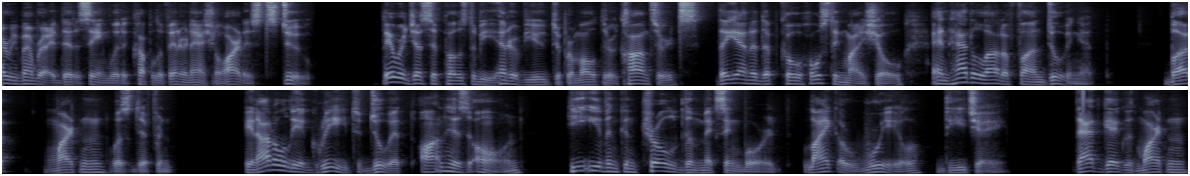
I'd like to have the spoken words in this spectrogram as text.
remember I did the same with a couple of international artists too. They were just supposed to be interviewed to promote their concerts. They ended up co hosting my show and had a lot of fun doing it. But Martin was different. He not only agreed to do it on his own, he even controlled the mixing board like a real DJ. That gig with Martin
